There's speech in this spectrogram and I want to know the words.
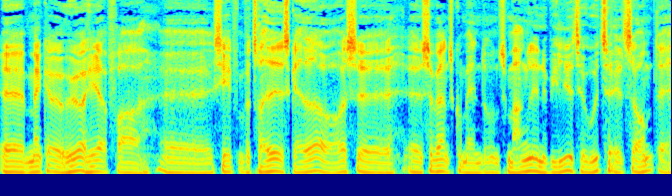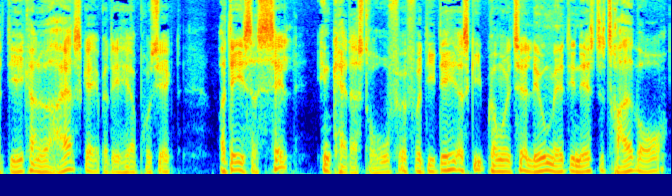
Øh, man kan jo høre her fra øh, chefen for tredje skader og også øh, øh, Søværnskommandoens manglende vilje til at udtale sig om det, at de ikke har noget ejerskab af det her projekt. Og det er i sig selv en katastrofe, fordi det her skib kommer vi til at leve med de næste 30 år.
